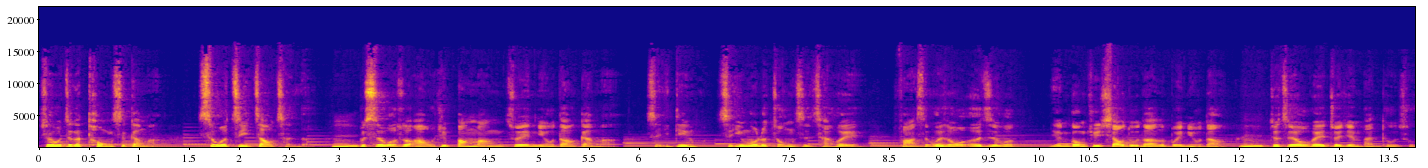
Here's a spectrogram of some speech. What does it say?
所以我这个痛是干嘛？是我自己造成的，嗯不是我说啊我去帮忙所以扭到干嘛？是一定是因为我的种子才会发生。为什么我儿子我员工去消毒当然都不会扭到，嗯，就只有我会椎间盘突出？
